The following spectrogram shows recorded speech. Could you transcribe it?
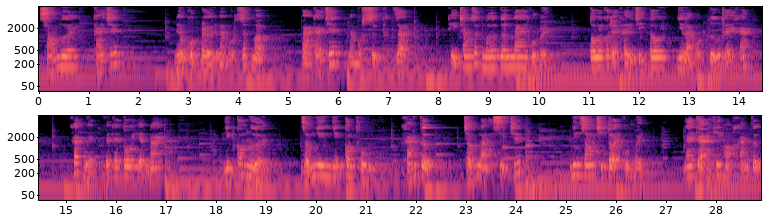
60. Cái chết Nếu cuộc đời là một giấc mộng và cái chết là một sự thực dậy, thì trong giấc mơ tương lai của mình, tôi có thể thấy chính tôi như là một hữu thể khác khác biệt với cái tôi hiện nay những con người giống như những con thú, kháng cự, chống lại sự chết nhưng do trí tuệ của mình, ngay cả khi họ kháng cự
